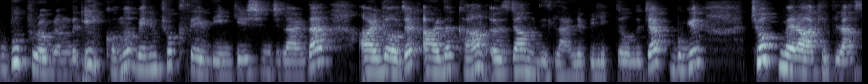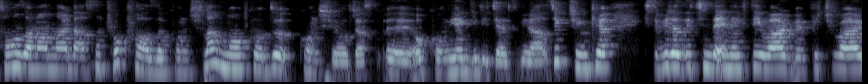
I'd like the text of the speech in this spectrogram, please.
bu programda ilk konu benim çok sevdiğim girişimcilerden Arda olacak. Arda Kaan Özcan bizlerle birlikte olacak. Bugün çok merak edilen, son zamanlarda aslında çok fazla konuşulan no code'u konuşuyor olacağız. Ee, o konuya gireceğiz birazcık. Çünkü işte biraz içinde NFT var, Web3 var,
